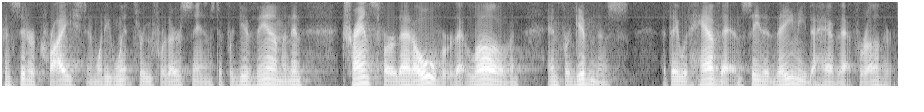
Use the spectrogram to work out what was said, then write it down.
consider Christ and what he went through for their sins to forgive them and then transfer that over, that love and, and forgiveness, that they would have that and see that they need to have that for others.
